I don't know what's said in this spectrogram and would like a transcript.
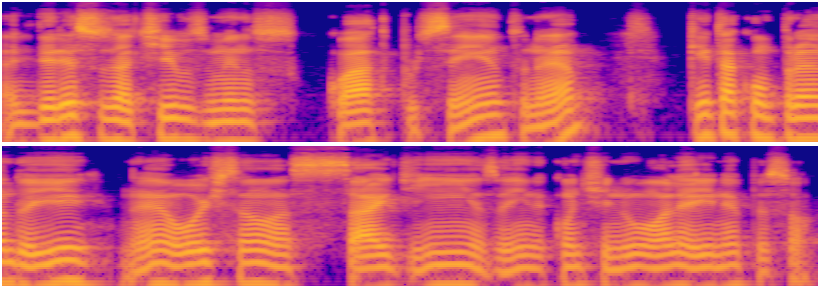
endereços ativos menos 4%, né? Quem está comprando aí, né, hoje são as sardinhas ainda, continuam, olha aí, né, pessoal?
